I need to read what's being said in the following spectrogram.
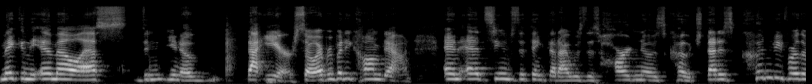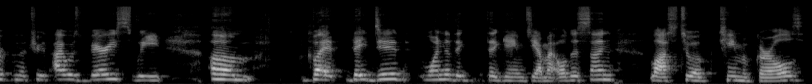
making the MLS, you know, that year. So everybody calm down. And Ed seems to think that I was this hard nosed coach. That is couldn't be further from the truth. I was very sweet. Um, but they did one of the, the games. Yeah, my oldest son lost to a team of girls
